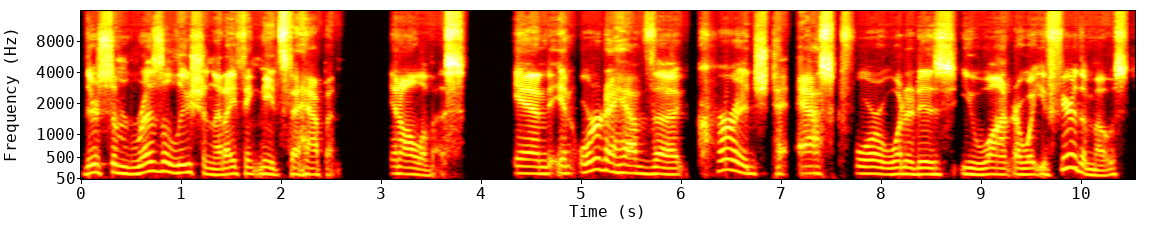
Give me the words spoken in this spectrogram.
there's some resolution that I think needs to happen in all of us. And in order to have the courage to ask for what it is you want or what you fear the most,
